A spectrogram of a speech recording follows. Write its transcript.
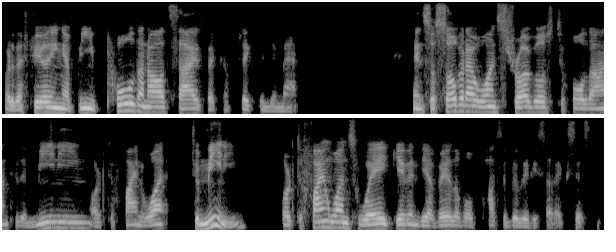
or the feeling of being pulled on all sides by conflicting demands. And Zozobra one struggles to hold on to the meaning or to find what to meaning or to find one's way given the available possibilities of existence.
